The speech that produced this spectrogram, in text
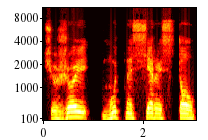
Чужой мутно-серый столб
